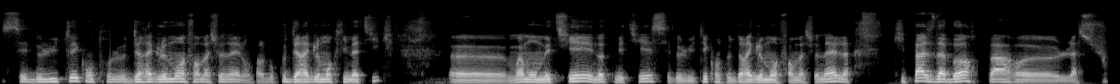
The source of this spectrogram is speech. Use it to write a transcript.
c'est de lutter contre le dérèglement informationnel. On parle beaucoup de dérèglement climatique. Euh, moi, mon métier, notre métier, c'est de lutter contre le dérèglement informationnel qui passe d'abord par euh, la, sur,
